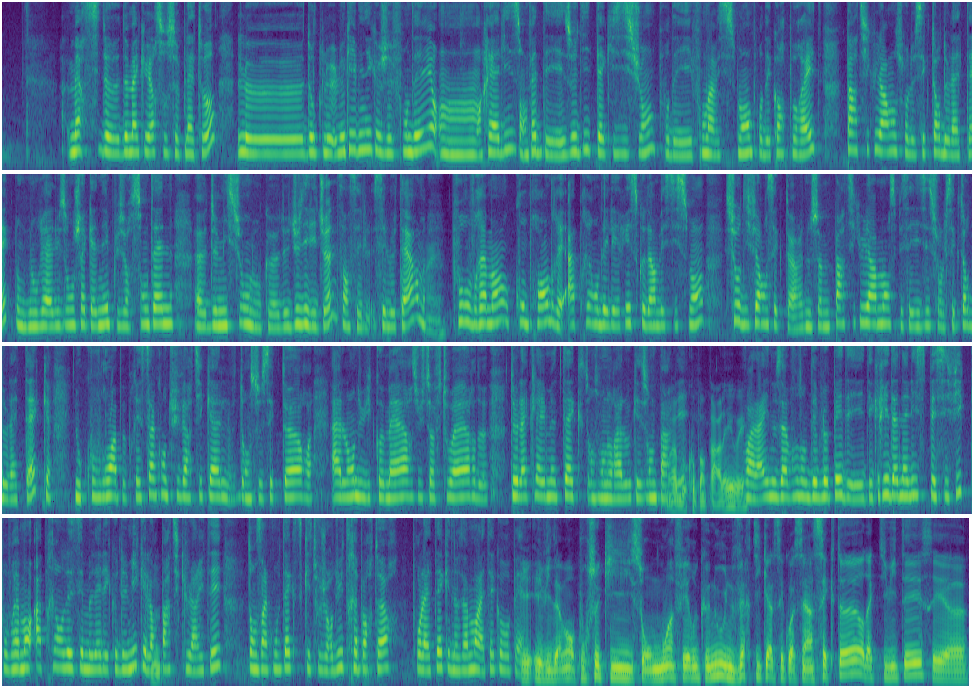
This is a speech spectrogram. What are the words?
Merci de, m'accueillir sur ce plateau. Le, donc le, cabinet que j'ai fondé, on réalise en fait des audits d'acquisition pour des fonds d'investissement, pour des corporates, particulièrement sur le secteur de la tech. Donc nous réalisons chaque année plusieurs centaines euh, de missions donc, euh, de due diligence, hein, c'est le terme, pour vraiment comprendre et appréhender les risques d'investissement sur différents secteurs. nous sommes particulièrement spécialisés sur le secteur de la tech. Nous couvrons à peu près 58 verticales dans ce secteur, allant du e-commerce, du software, de de la climate tech dont on aura l'occasion de parler. On va beaucoup en parler, oui. Voilà, et nous avons donc développé des, grilles d'analyse spécifiques pour vraiment appréhender ces modèles économiques et leurs mm. particularités dans un contexte qui est aujourd'hui très porteur pour la tech et notamment la tech européenne. Et évidemment, pour ceux qui sont moins férus que nous, une verticale, c'est quoi? C'est un secteur d'activité? C'est euh,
